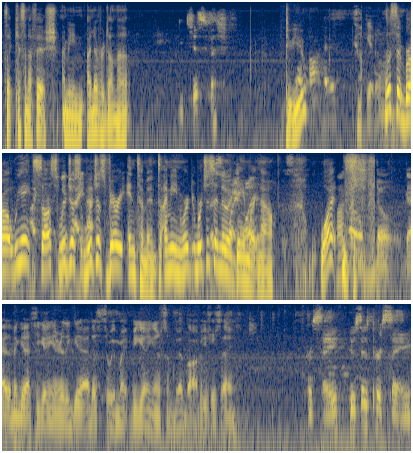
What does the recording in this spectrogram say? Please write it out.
It's like kissing a fish. I mean, I never done that. You kiss fish? Do you? Listen, bro, we ain't sus. We're I- just I- we're just very intimate. I mean, we're we're just into a game what? right now. What? Oh, Don't, guys. I think it's actually getting really good at this, so we might be getting into some good lobbies. You're saying? per se? Who says per se?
